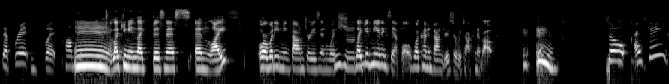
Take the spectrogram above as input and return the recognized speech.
separate but complementary? Mm, like you mean like business and life? Or what do you mean boundaries in which Mhm. like give me an example. What kind of boundaries are we talking about? So I think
